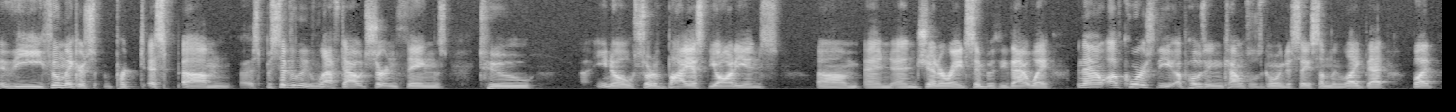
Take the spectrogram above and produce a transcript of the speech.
the filmmakers per- um, specifically left out certain things to, you know, sort of bias the audience um, and and generate sympathy that way. Now, of course, the opposing counsel is going to say something like that, but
